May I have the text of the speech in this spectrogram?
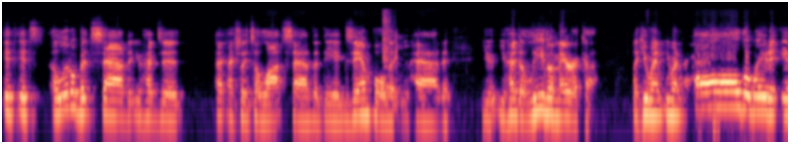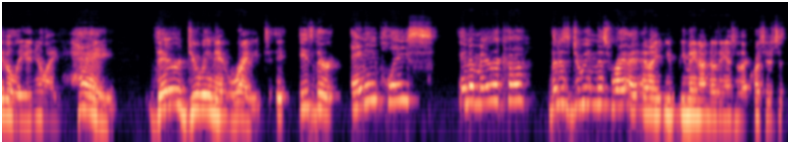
It, it's a little bit sad that you had to actually it's a lot sad that the example that you had you you had to leave America. Like you went you went all the way to Italy and you're like hey they're doing it right. Is there any place in America that is doing this right? And I you, you may not know the answer to that question. It's just,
